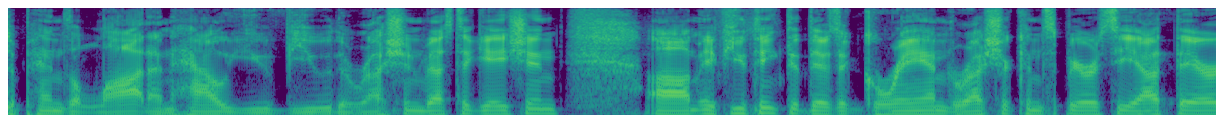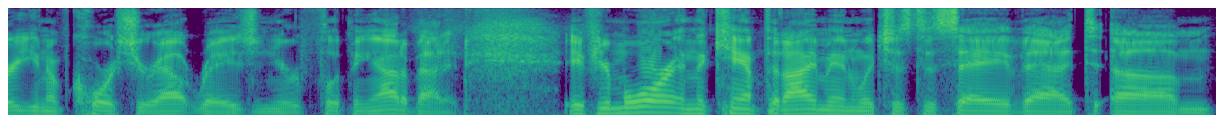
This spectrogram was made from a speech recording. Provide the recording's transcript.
depends a lot on how you view the Russia investigation. Um, if you think that there's a grand Russia conspiracy out there, you know, of course you're outraged and you're flipping out about it. If you're more in the camp that I'm in, which is to say that um,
